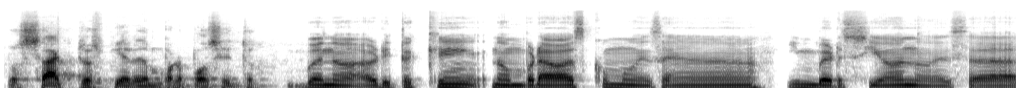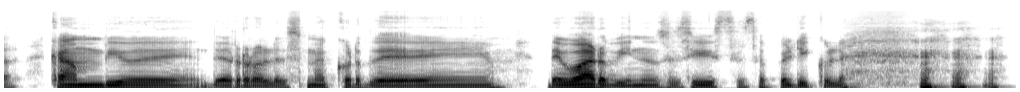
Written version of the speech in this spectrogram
los actos pierden propósito. Bueno, ahorita que nombrabas como esa inversión o ese cambio de, roles, me acordé de, Barbie, no sé si viste esta película,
